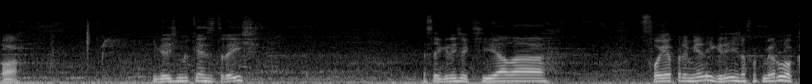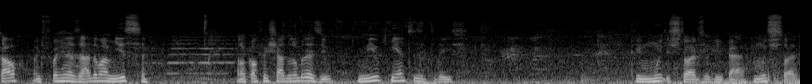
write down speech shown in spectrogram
Ó. Igreja 1503. Essa igreja aqui, ela foi a primeira igreja, né? foi o primeiro local onde foi rezada uma missa. Um local fechado no Brasil, 1503. Tem muita história isso aqui, cara. Muita história.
